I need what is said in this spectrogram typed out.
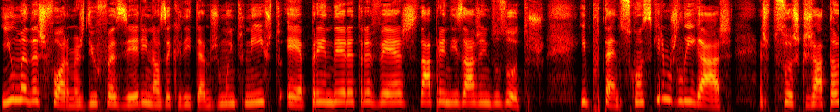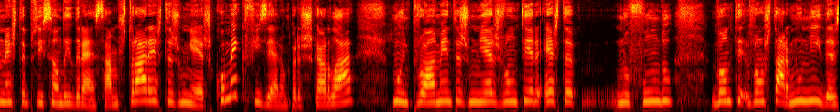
E uma das formas de o fazer, e nós acreditamos muito nisto, é aprender através da aprendizagem dos outros. E portanto, se conseguirmos ligar as pessoas que já estão nesta posição de liderança a mostrar a estas mulheres como é que fizeram para chegar lá, muito provavelmente as mulheres vão ter esta, no fundo, vão, ter, vão estar munidas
